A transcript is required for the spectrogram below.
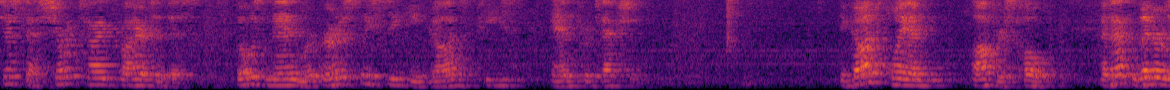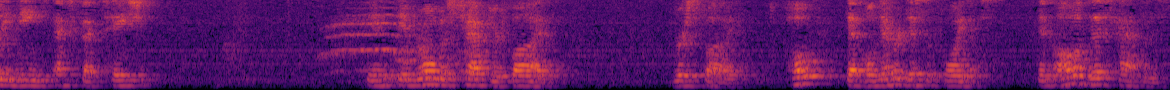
just a short time prior to this, those men were earnestly seeking God's peace and protection. And God's plan offers hope, and that literally means expectation. In, in Romans chapter 5, verse 5, hope that will never disappoint us. And all of this happens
